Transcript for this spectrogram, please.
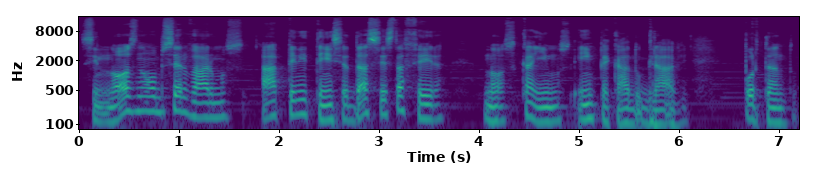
Se nós não observarmos a penitência da sexta-feira, nós caímos em pecado grave. Portanto,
